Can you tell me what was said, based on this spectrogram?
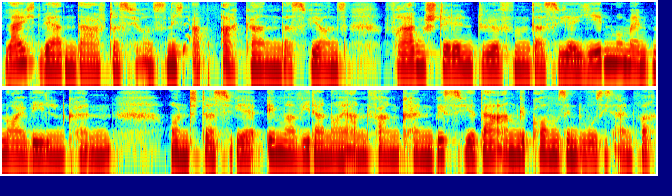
leicht werden darf, dass wir uns nicht abackern, dass wir uns Fragen stellen dürfen, dass wir jeden Moment neu wählen können und dass wir immer wieder neu anfangen können, bis wir da angekommen sind, wo es sich einfach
